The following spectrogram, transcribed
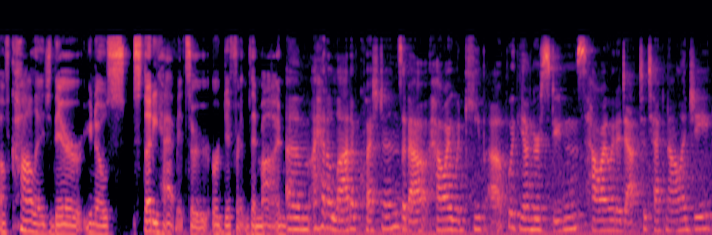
of college, their you know study habits are, are different than mine. Um, I had a lot of questions about how I would keep up with younger students, how I would adapt to technology,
